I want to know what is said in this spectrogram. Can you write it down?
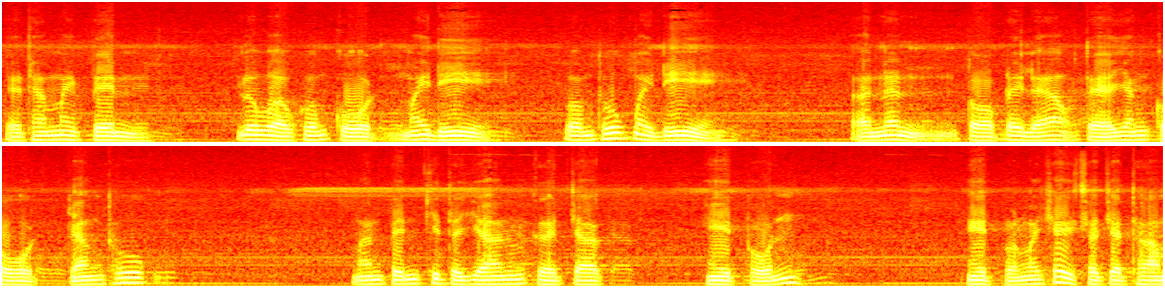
แต่ทำไม่เป็น รู้ว่าความโกรธไม่ดี ความทุกข์ไม่ดี อันนั้นตอบได้แล้ว แต่ยังโกรธยังทุกข์ มันเป็นจิตญาณมันเกิดจากเหตุผล เหตุผลไม่ใช่สัจธรรม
